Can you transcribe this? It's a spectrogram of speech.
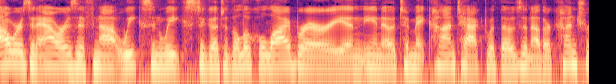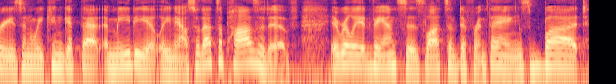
hours and hours, if not weeks and weeks, to go to the local library and you know to make contact with those in other countries, and we can get that immediately now. So that's a positive. It really advances lots of different things, but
